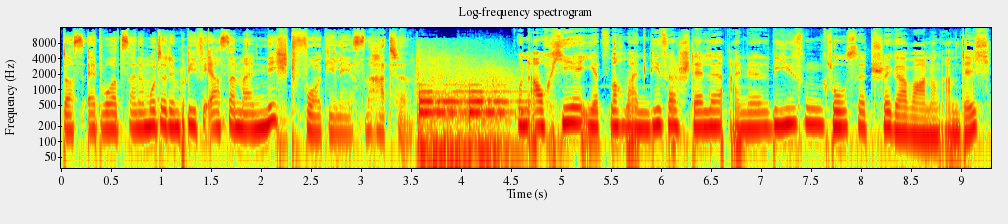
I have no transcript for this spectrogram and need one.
dass Edward seiner Mutter den Brief erst einmal nicht vorgelesen hatte. Und auch hier jetzt nochmal an dieser Stelle eine riesengroße Triggerwarnung an dich,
